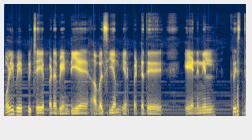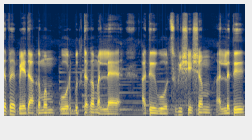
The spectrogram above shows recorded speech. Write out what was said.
மொழிபெயர்ப்பு செய்யப்பட வேண்டிய அவசியம் ஏற்பட்டது. ஏனெனில் கிறிஸ்தவ வேதாகமம் ஓர் புத்தகம் அல்ல. அது ஓர் சுவிசேஷம் அல்லது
